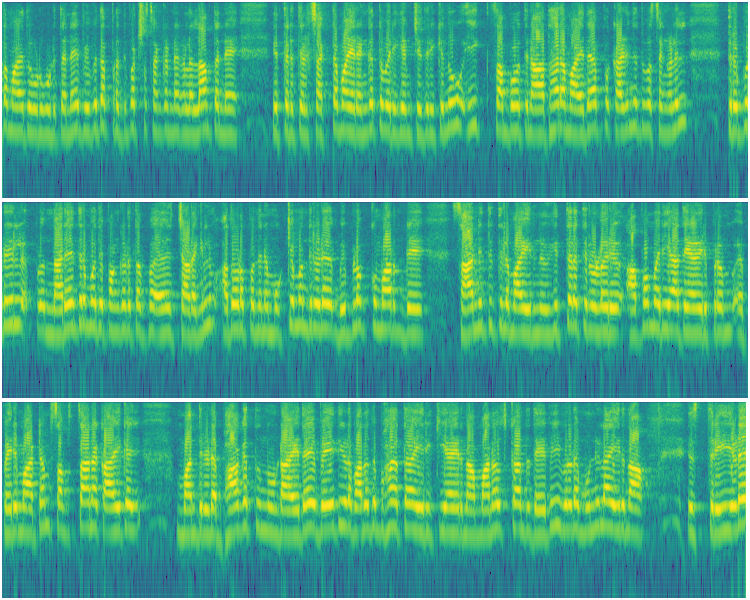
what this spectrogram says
വിവാദമായതോടുകൂടി തന്നെ വിവിധ പ്രതിപക്ഷ സംഘടനകളെല്ലാം തന്നെ ഇത്തരത്തിൽ ശക്തമായി രംഗത്ത് വരികയും ചെയ്തിരിക്കുന്നു. ഈ സംഭവത്തിന് ആധാരമായത് കഴിഞ്ഞ ദിവസങ്ങളിൽ ത്രിപുരയിൽ നരേന്ദ്രമോദി പങ്കെടുത്ത ചടങ്ങിലും അതോടൊപ്പം തന്നെ മുഖ്യമന്ത്രിയുടെ ബിപ്ലബ് കുമാറിന്റെ സാന്നിധ്യത്തിലുമായിരുന്നു ഇത്തരത്തിലുള്ള ഒരു അപമര്യാദയായ ഒരു പെരുമാറ്റം. സംസ്ഥാന കായിക മന്ത്രിയുടെ ഭാഗത്തു നിന്നുണ്ടായത് വേദിയുടെ വലതുഭാഗത്തായിരിക്കുകയായിരുന്ന മനോജ് കാന്ത് ദേവി. ഇവരുടെ മുന്നിലായിരുന്ന സ്ത്രീയുടെ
